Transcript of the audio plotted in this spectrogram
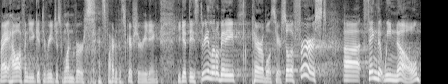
right? How often do you get to read just one verse as part of the scripture reading? You get these three little bitty parables here. So, the first uh, thing that we know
